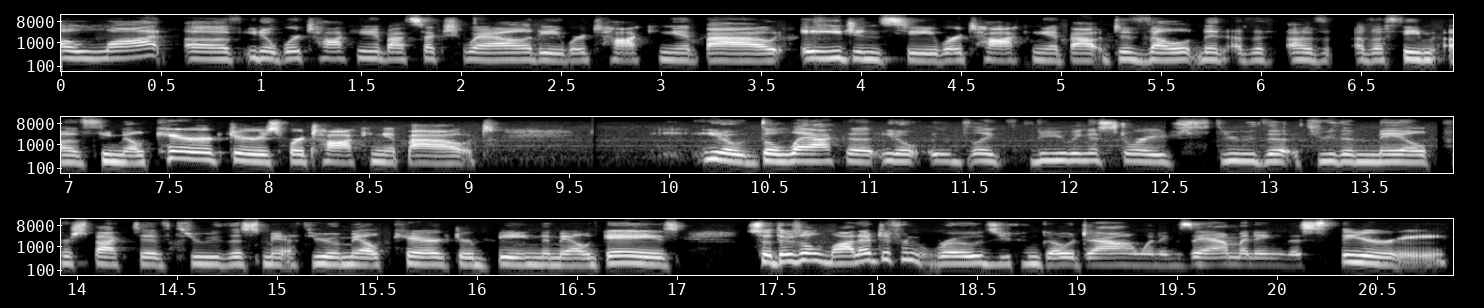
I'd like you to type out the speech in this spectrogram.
a lot of you know we're talking about sexuality we're talking about agency we're talking about development of a, of, of a fem- of female characters we're talking about you know the lack of you know like viewing a story through the through the male perspective through this ma- through a male character being the male gaze. So there's a lot of different roads you can go down when examining this theory.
